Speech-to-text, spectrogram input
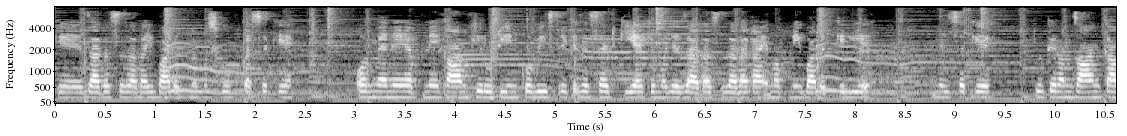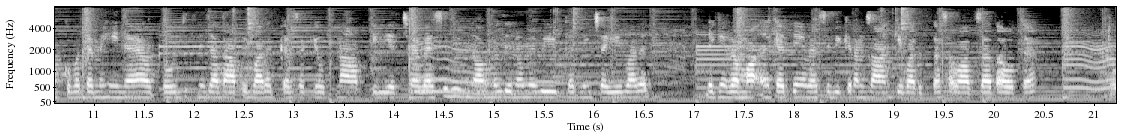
कि ज़्यादा से ज़्यादा इबादत में मसरूफ़ कर सकें। और मैंने अपने काम की रूटीन को भी इस तरीके से सेट किया कि मुझे ज़्यादा से ज़्यादा टाइम अपनी इबादत के लिए मिल सके। क्योंकि रमज़ान का आपको पता महीना है और तो जितनी ज़्यादा आप इबादत कर सके, उतना आपके लिए अच्छा है। वैसे भी नॉर्मल दिनों में भी करनी चाहिए इबादत, लेकिन रमा, कहते हैं वैसे भी कि रमज़ान की इबादत का सवाब ज़्यादा होता है। तो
